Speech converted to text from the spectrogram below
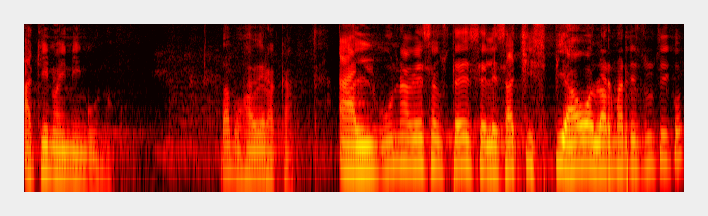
aquí no hay ninguno. Vamos a ver acá. ¿Alguna vez a ustedes se les ha chispeado hablar mal de sus hijos?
